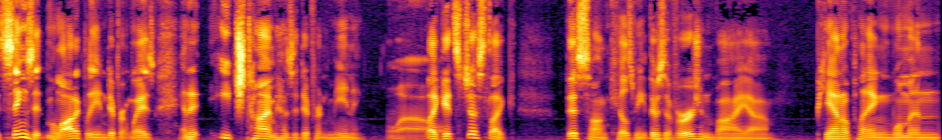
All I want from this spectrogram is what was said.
it sings it melodically in different ways, and it each time has a different meaning. wow. Like it's just like this song kills me. There's a version by um, piano playing woman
